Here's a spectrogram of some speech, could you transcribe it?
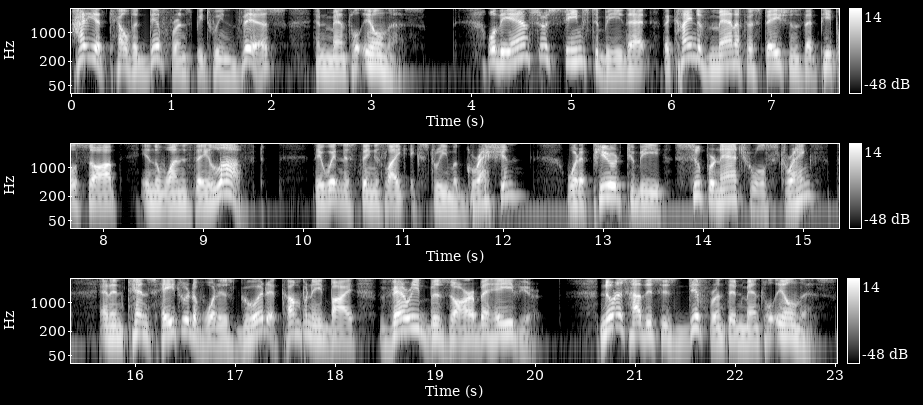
how do you tell the difference between this and mental illness? Well, the answer seems to be that the kind of manifestations that people saw in the ones they loved. They witnessed things like extreme aggression, what appeared to be supernatural strength, an intense hatred of what is good, accompanied by very bizarre behavior. Notice how this is different than mental illness.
